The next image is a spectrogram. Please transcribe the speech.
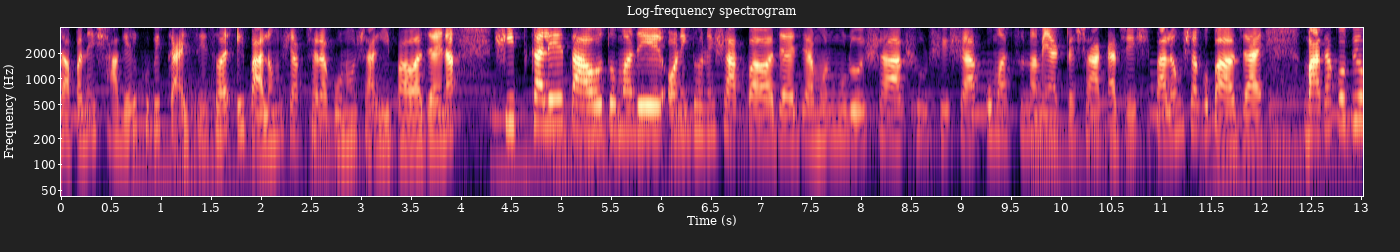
জাপানের শাকের খুবই ক্রাইসিস হয়। এই পালং শাক ছাড়া কোনো শাকই পাওয়া যায় না। শীতকালে তাও তোমাদের অনেক ধরনের শাক পাওয়া যায়, যেমন মূলো শাক সর্ষে শাক কোমাৎসু নামে একটা শাক আছে পালং শাকও পাওয়া যায়, বাঁধাকপিও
